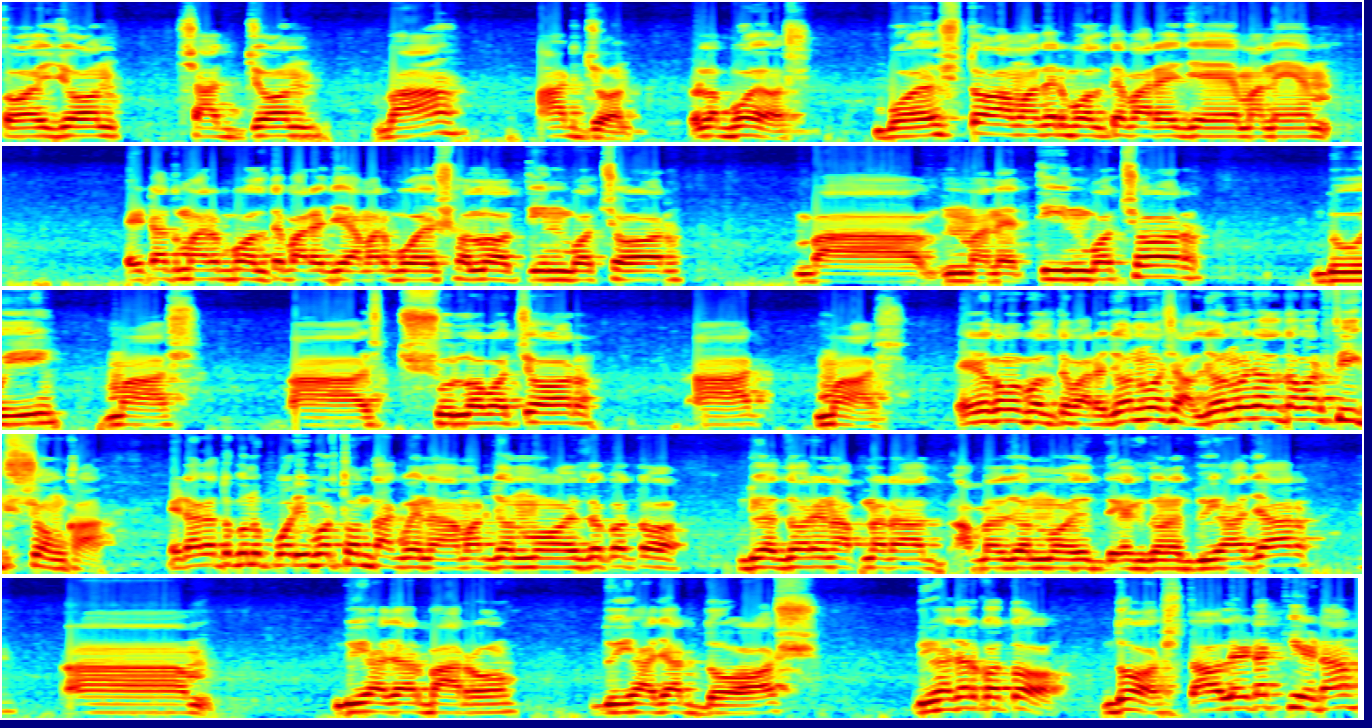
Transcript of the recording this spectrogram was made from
ছয়জন, সাতজন বা আটজন, হলো বয়স। বয়স তো আমাদের বলতে পারে যে মানে এটা তোমার বলতে পারে যে, আমার বয়স হলো তিন বছর বা মানে তিন বছর, দুই মাস আর ষোলো বছর, আট মাস, এরকমই বলতে পারে। জন্মসাল জন্মসাল তো আবার ফিক্স সংখ্যা। এটাকে তো কোনো পরিবর্তন থাকবে না। আমার জন্ম হয়েছে কত? দুই ধরেন আপনারা, আপনার জন্ম একজনের দুই হাজার দুই হাজার বারো, দুই হাজার দশ, দুই হাজার কত? দশ। তাহলে এটা কি এটা?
